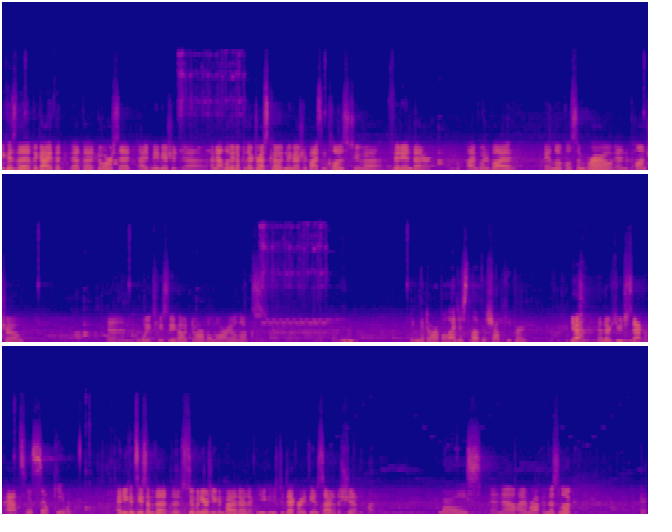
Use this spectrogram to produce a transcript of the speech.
because the the guy at the at the door said I, maybe I should uh, I'm not living up to their dress code. Maybe I should buy some clothes to uh, fit in better. I'm going to buy a, local sombrero and poncho. And wait till you see how adorable Mario looks. Being adorable. I just love the shopkeeper. Yeah, and their huge stack of hats. He's so cute. And you can see some of the, the souvenirs you can buy there that you can use to decorate the inside of the ship. Nice. And now I'm rocking this look. And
